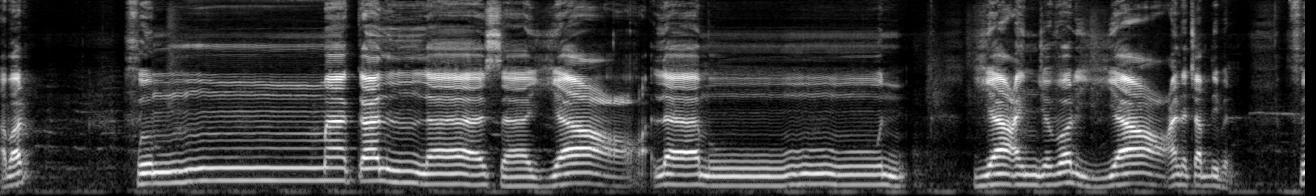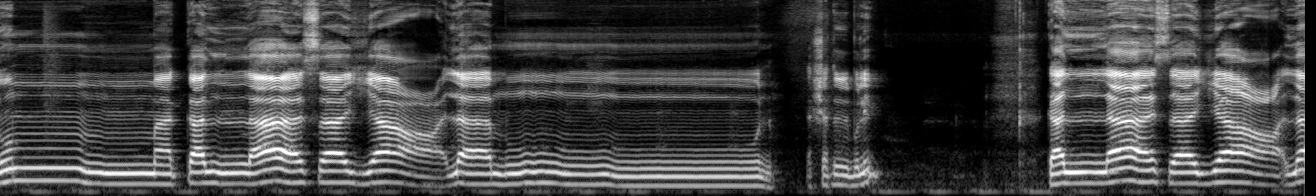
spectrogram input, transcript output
আবার ثم كلا سيعلمون ইয়া আইন জবর ইয়া আইনে চাপ দিবেন ثم كلا سيعلمون একসাথে বলি كلا سيعلمون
